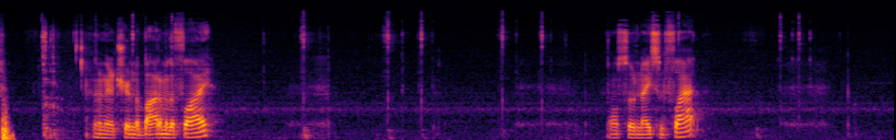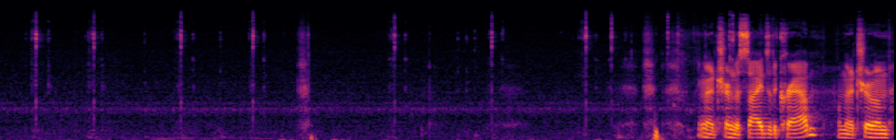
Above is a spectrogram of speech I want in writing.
I'm going to trim the bottom of the fly. Also nice and flat. I'm going to trim the sides of the crab. I'm going to trim them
